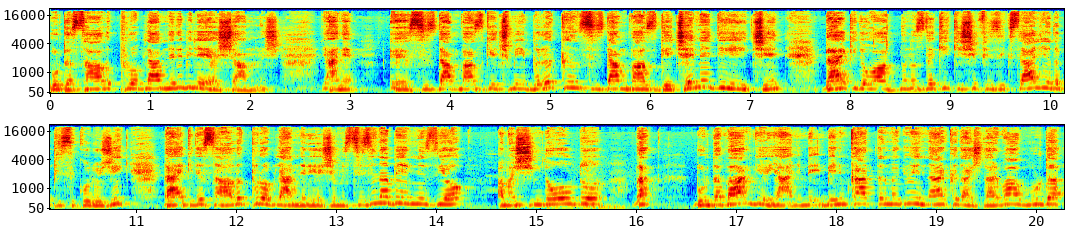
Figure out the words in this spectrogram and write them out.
burada sağlık problemleri bile yaşanmış. Yani e, sizden vazgeçmeyi bırakın sizden vazgeçemediği için belki de o aklınızdaki kişi fiziksel ya da psikolojik belki de sağlık problemleri yaşamış. Sizin haberiniz yok ama şimdi oldu. Bak Burada var diyor yani Be- benim kartlarıma güvenin arkadaşlar. Var burada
